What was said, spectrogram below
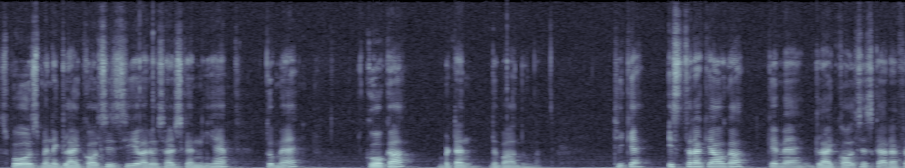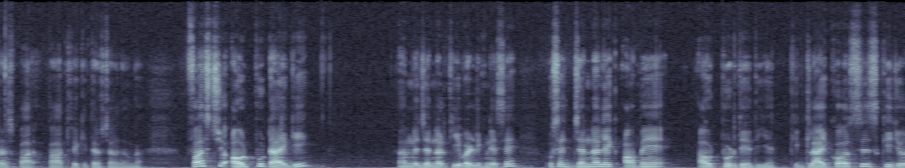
सपोज़ मैंने ग्लाइकोलिसिस के बारे में सर्च करनी है तो मैं गो का बटन दबा दूँगा। ठीक है? इस तरह क्या होगा कि मैं ग्लाइकोलिसिस का रेफरेंस पाथवे की तरफ़ चला जाऊँगा। फ़र्स्ट जो आउटपुट आएगी, हमने जनरल कीवर्ड लिखने से, उसे जनरल एक हमें आउटपुट दे दी है कि ग्लाइकोलिसिस की जो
